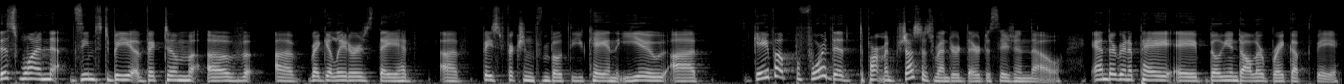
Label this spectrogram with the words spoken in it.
This one seems to be a victim of uh, regulators. They had uh, faced friction from both the UK and the EU. Uh, gave up before the Department of Justice rendered their decision, though, and they're going to pay a billion dollar breakup fee.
